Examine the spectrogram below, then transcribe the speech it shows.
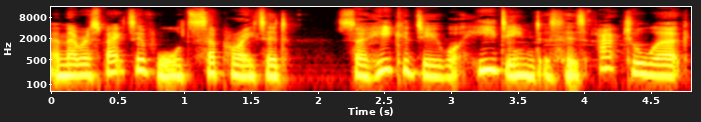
and their respective wards separated, so he could do what he deemed as his actual work,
